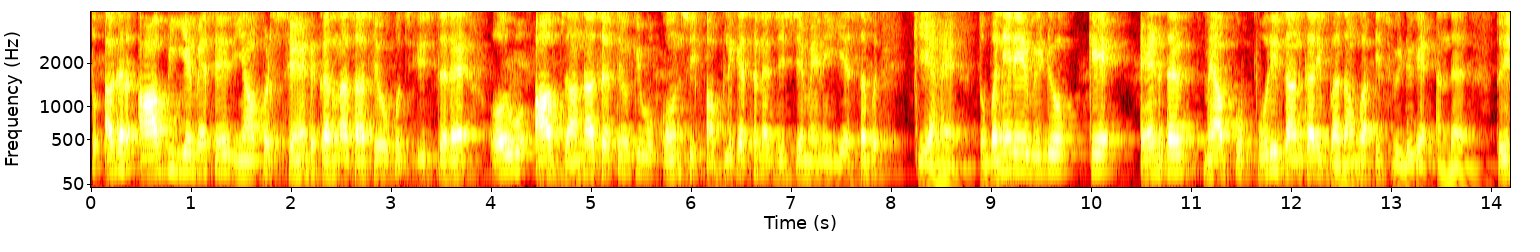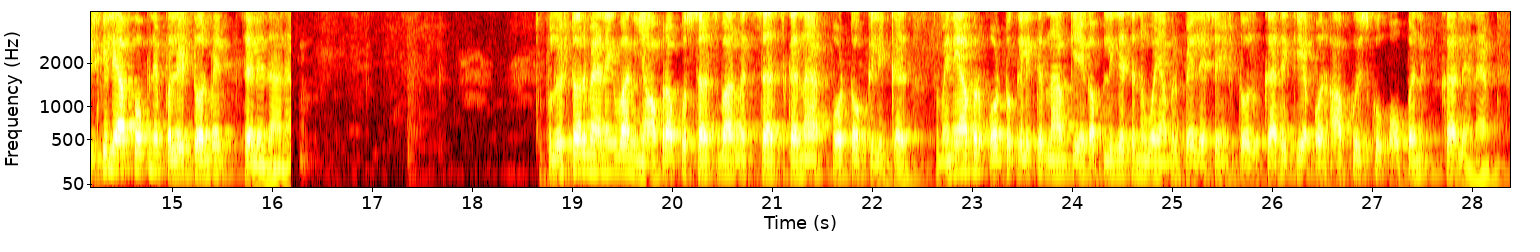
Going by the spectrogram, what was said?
तो अगर आप भी ये मैसेज यहाँ पर सेंड करना चाहते हो कुछ इस तरह, और वो आप जानना चाहते हो कि वो कौन सी एप्लीकेशन है जिससे मैंने ये सब किया है तो बने रहिए वीडियो के एंड तक। मैं आपको पूरी जानकारी बताऊँगा इस वीडियो के अंदर। तो इसके लिए आपको अपने प्ले स्टोर में चले जाना है। तो प्ले स्टोर में आने के बाद यहाँ पर आपको सर्च बार में सर्च करना है ऑटो क्लिकर तो मैंने यहाँ पर ऑटो क्लिकर नाम की एक एप्लीकेशन है, वो यहाँ पर पहले से इंस्टॉल कर रखी है और आपको इसको ओपन कर लेना है।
